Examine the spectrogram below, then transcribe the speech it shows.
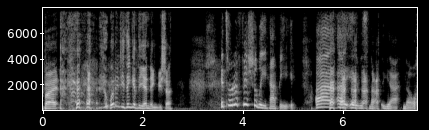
but what did you think of the ending misha It's artificially happy. Uh, I, it was not. Yeah, no.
